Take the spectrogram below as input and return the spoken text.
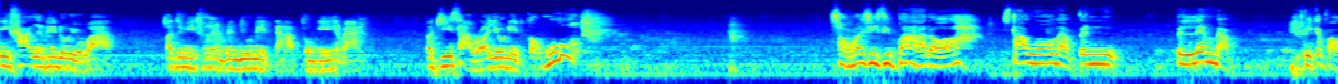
มีค่าเงินให้ดูอยู่ว่า เขาจะมีค่าเงินเป็นยูนิตนะครับ ตรงนี้เห็นไหมเมื่อกี้ 300 ยูนิตก็หู240 บาทเหรอ Star Wars แบบเป็นเป็นเล่มแบบปีกระเป๋า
